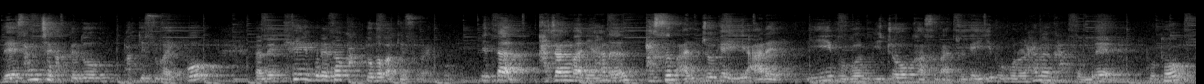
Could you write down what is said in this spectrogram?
내 상체 각도도 바뀔 수가 있고 그 다음에 케이블에서 각도가 바뀔 수가 있고. 일단 가장 많이 하는 가슴 안쪽에 이 아래 이 부분 이쪽 가슴 안쪽에 이 부분을 하는 각도인데 보통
